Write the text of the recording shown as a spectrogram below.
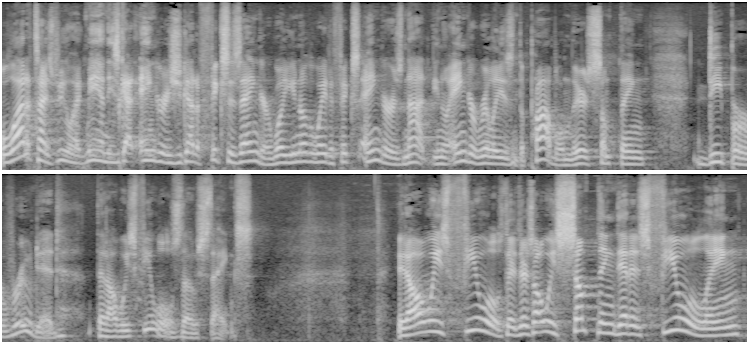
Well, a lot of times people are like, man, he's got anger, he's got to fix his anger. Well, you know, the way to fix anger is not, you know, anger really isn't the problem. There's something deeper rooted that always fuels those things. It always fuels, there's always something that is fueling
